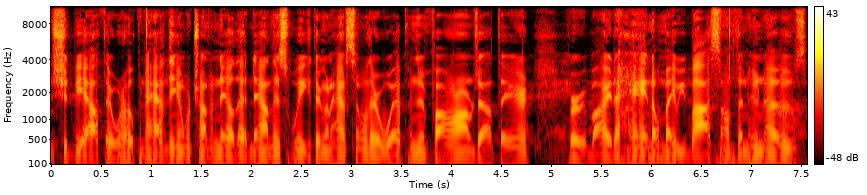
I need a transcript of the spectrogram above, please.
should be out there. We're hoping to have them. We're trying to nail that down this week. They're going to have some of their weapons and firearms out there for everybody to handle, maybe buy something. Who knows?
